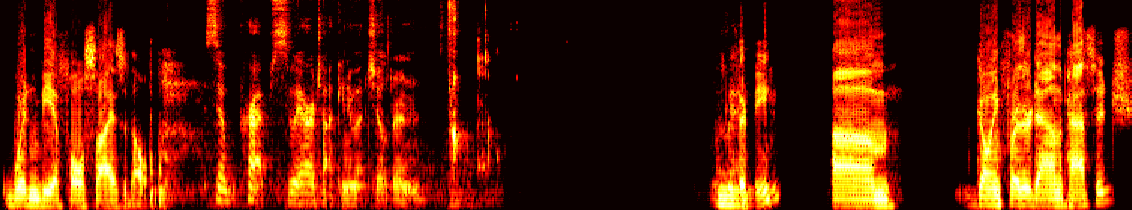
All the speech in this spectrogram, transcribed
wouldn't be a full size adult. So perhaps we are talking about children. Could be. Um, going further down the passage,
